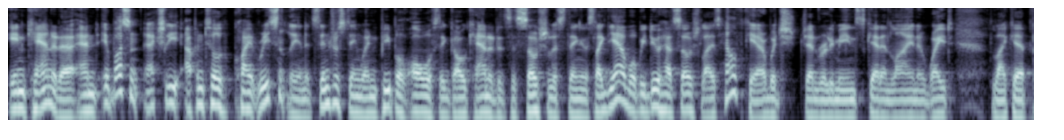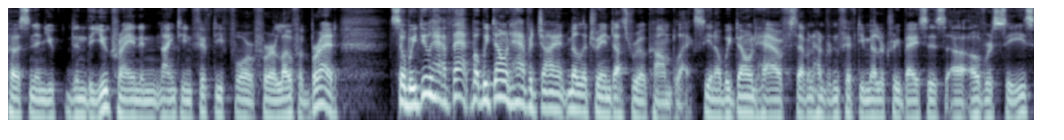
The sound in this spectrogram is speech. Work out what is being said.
in Canada, and it wasn't actually up until quite recently. And it's interesting when people always think, "Oh, Canada's a socialist thing." And it's like, yeah, well, we do have socialized healthcare, which generally means get in line and wait like a person in U- in the Ukraine in 1950 for for a loaf of bread. So we do have that, but we don't have a giant military industrial complex. You know, we don't have 750 military bases uh, overseas.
